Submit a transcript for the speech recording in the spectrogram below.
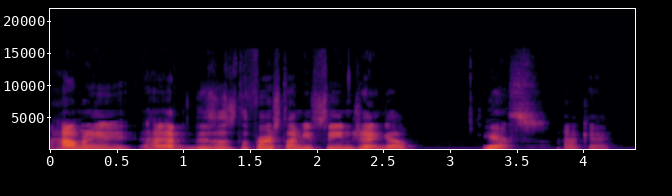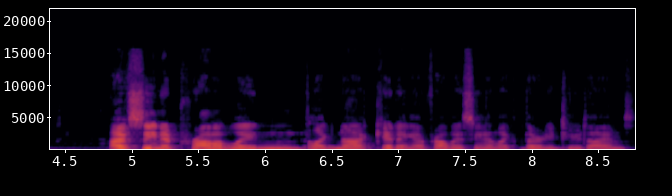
how many? Have this is the first time you've seen Django? Yes. Okay, I've seen it probably like not kidding. I've probably seen it like thirty-two times.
